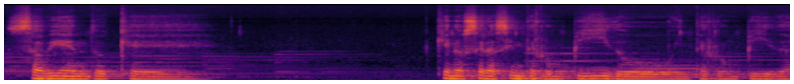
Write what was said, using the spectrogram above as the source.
sabiendo que, que no serás interrumpido o interrumpida.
